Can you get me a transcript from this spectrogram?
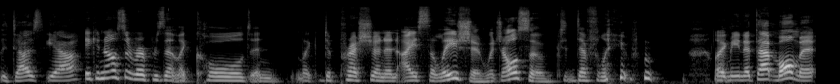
It does, yeah. It can also represent like cold and like depression and isolation, which also definitely like I mean, at that moment,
